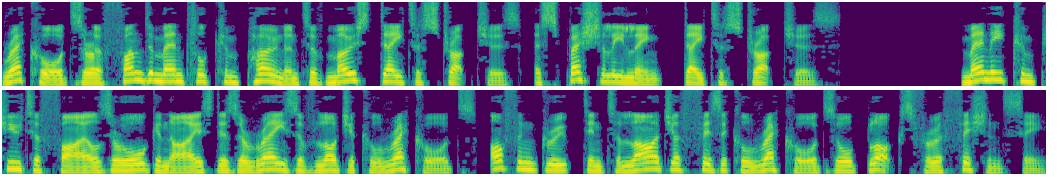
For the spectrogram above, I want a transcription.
Records are a fundamental component of most data structures, especially linked data structures. Many computer files are organized as arrays of logical records, often grouped into larger physical records or blocks for efficiency.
